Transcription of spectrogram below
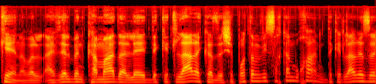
כן, אבל ההבדל בין קמדה לדקטלרה כזה, שפה אתה מביא שחקן מוכן, דקטלרה זה...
